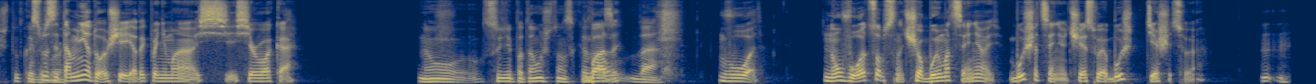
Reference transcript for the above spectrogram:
штука. В смысле, там нету вообще, я так понимаю, сервака. Ну, судя по тому, что он сказал... Базы. Да. Вот. Ну вот, собственно, что будем оценивать? Будешь оценивать ЧСВ, будешь тешить свое? М-м.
